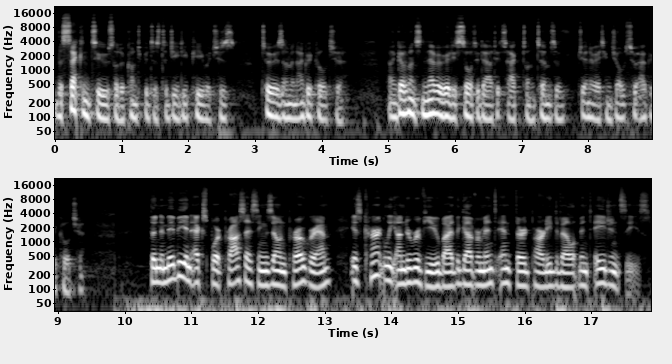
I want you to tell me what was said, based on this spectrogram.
the second two sort of contributors to GDP, which is tourism and agriculture. And government's never really sorted out its act on terms of generating jobs through agriculture. The Namibian Export Processing Zone program is currently under review by the government and third party development agencies.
